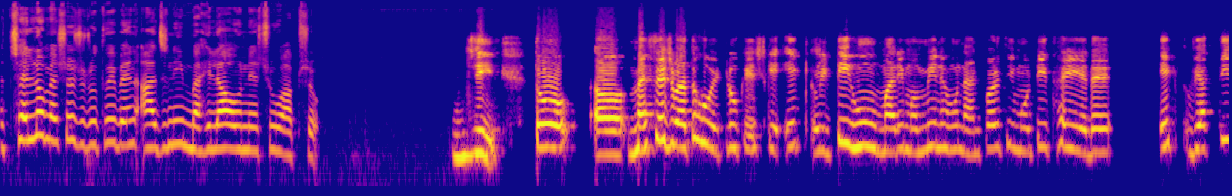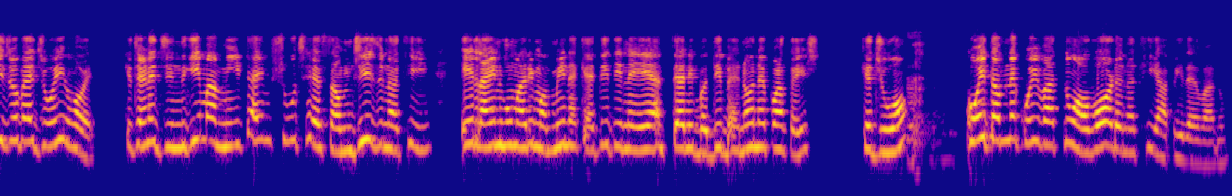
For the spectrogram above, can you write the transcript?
છેલ્લો મેસેજ ઋત્વીબેન આજની મહિલાઓને શું આપશો? જી તો મેસેજમાં તો હું એટલું કહીશ કે એક લીટી હું મારી મમ્મીને હું નાનપણથી મોટી થઈ અને એક વ્યક્તિ જો મેં જોઈ હોય કે જેણે જિંદગીમાં મી ટાઈમ શું છે સમજી જ નથી, એ લાઈન હું મારી મમ્મીને કહેતી હતી ને એ અત્યારની બધી બહેનોને પણ કહીશ કે જુઓ, કોઈ તમને કોઈ વાતનું અવોર્ડ નથી આપી દેવાનું.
